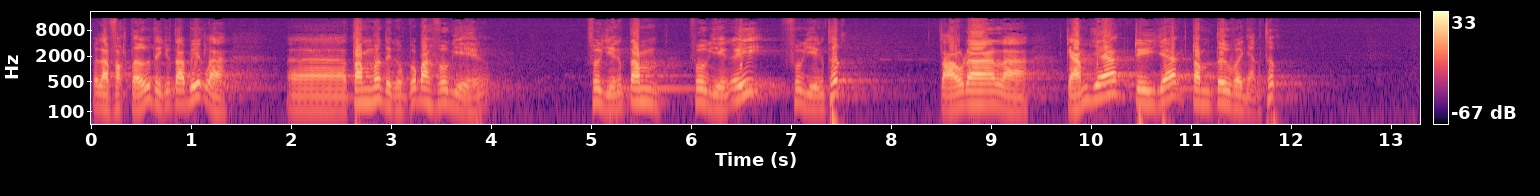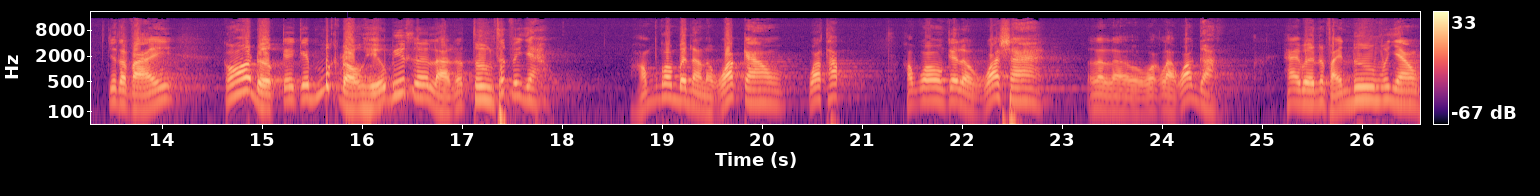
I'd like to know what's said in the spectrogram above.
Là phật tử thì chúng ta biết là à, tâm thì gồm có ba phương diện. Phương diện tâm phương diện ý phương diện thức tạo ra là cảm giác tri giác tâm tư và nhận thức. Chúng ta phải có được cái cái mức độ hiểu biết là nó tương thích với nhau. Không có bên nào là quá cao quá thấp. Không có cái là quá xa là, là hoặc là quá gần. Hai bên nó phải nương với nhau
